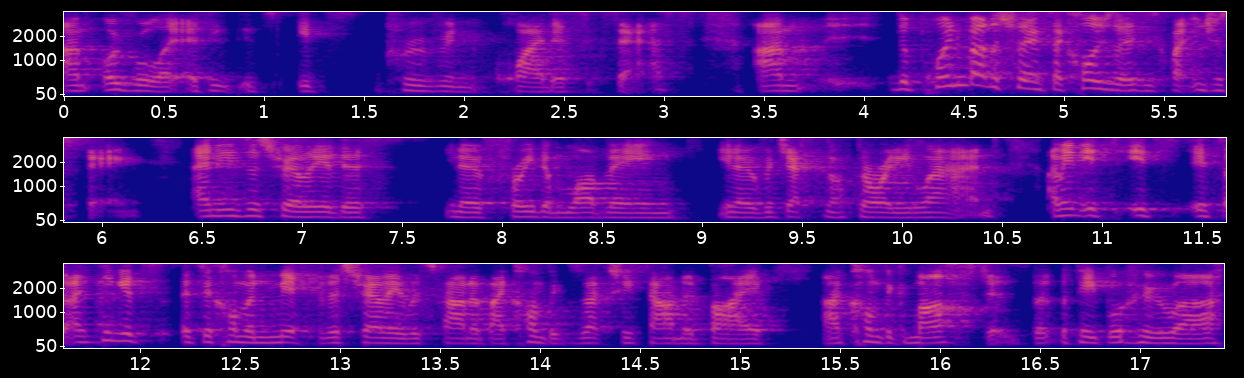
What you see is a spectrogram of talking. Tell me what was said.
Um, overall, I think it's it's proven quite a success. Um, the point about Australian psychology is quite interesting. And is Australia this you know freedom loving you know rejecting authority land? I mean, it's it's it's I think it's it's a common myth that Australia was founded by convicts. It's actually founded by uh, convict masters, that the people who uh,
